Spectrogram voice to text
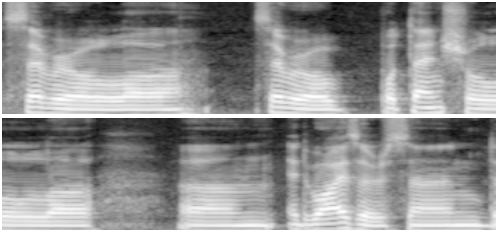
several several potential um, advisors and.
